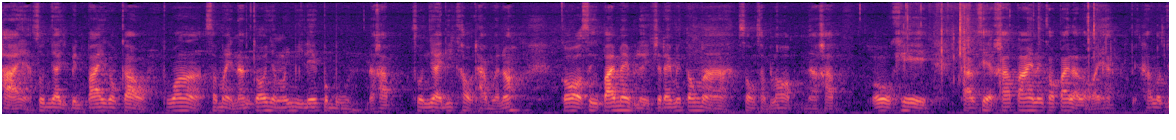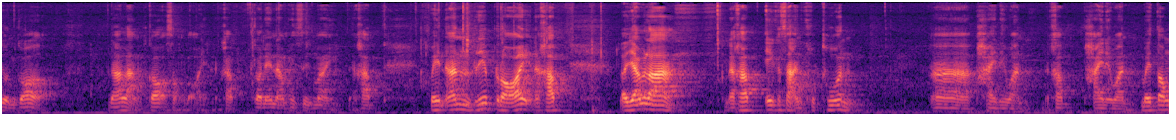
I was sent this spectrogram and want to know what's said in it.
ทายอะส่วนใหญ่จะเป็นป้ายเก่าๆ เพราะว่าสมัยนั้นก็ยังไม่มีเลขประมูลนะครับ ส่วนใหญ่ที่เขาทำกันเนาะ ก็ซื้อป้ายใหม่ไปเลยจะได้ไม่ต้องมาสองสารอบนะครับ โอเคฐานเสียค่าป้ายนั้นก็ป้ายละร้อยฮะถ้ารถยนต์ก็หน้าหลังก็ 200นะครับ ก็แนะนำให้ซื้อใหม่นะครับ เป็นอันเรียบร้อยนะครับ ระยะเวลานะครับ เอกสารครบถ้วน ภายในวันนะครับภายในวันไม่ต้อง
